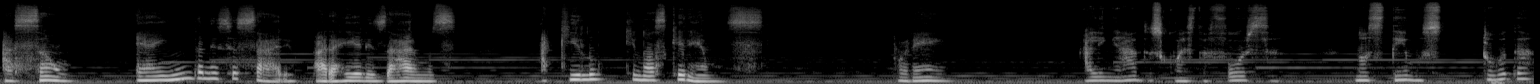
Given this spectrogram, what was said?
Ação é ainda necessário para realizarmos aquilo que nós queremos. Porém, alinhados com esta força, nós temos toda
